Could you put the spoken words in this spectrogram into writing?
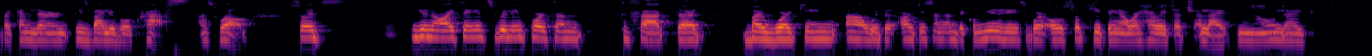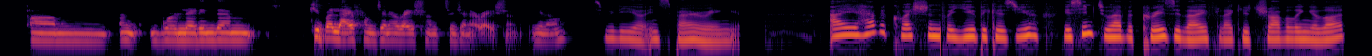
that can learn these valuable crafts as well. So it's you know I think it's really important the fact that by working uh, with the artisan and the communities, we're also keeping our heritage alive. You know, like um, and we're letting them keep alive from generation to generation. You know, it's really uh, inspiring. I have a question for you because you you seem to have a crazy life like you're traveling a lot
